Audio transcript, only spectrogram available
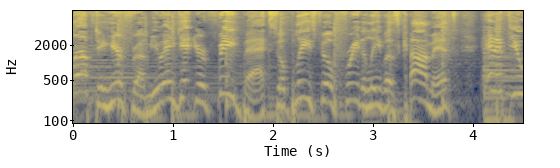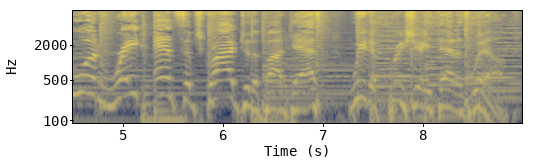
love to hear from you and get your feedback, so please feel free to leave us comments. And if you would rate and subscribe to the podcast, we'd appreciate that as well.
